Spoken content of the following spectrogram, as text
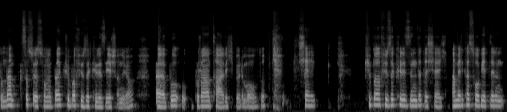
bundan kısa süre sonra da Küba füze krizi yaşanıyor. Bu Burak'ın tarih bölümü oldu. şey Küba füze krizinde de şey Amerika Sovyetlerin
